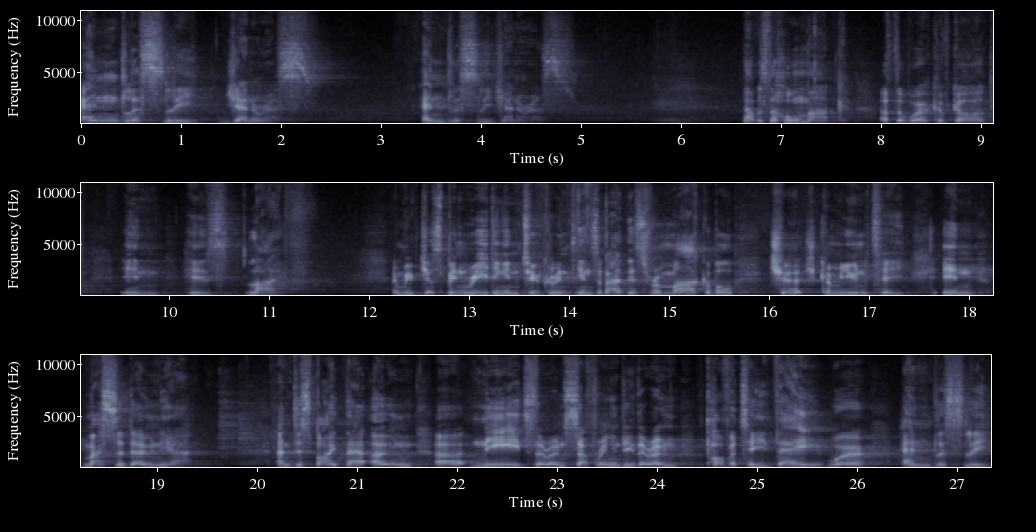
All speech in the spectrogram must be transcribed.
endlessly generous. Endlessly generous. That was the hallmark of the work of God in his life. And we've just been reading in 2 Corinthians about this remarkable church community in Macedonia. And despite their own uh, needs, their own suffering, indeed their own poverty, they were endlessly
